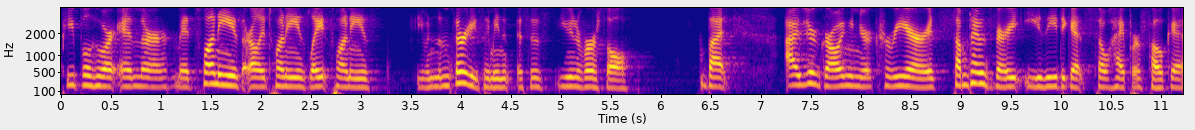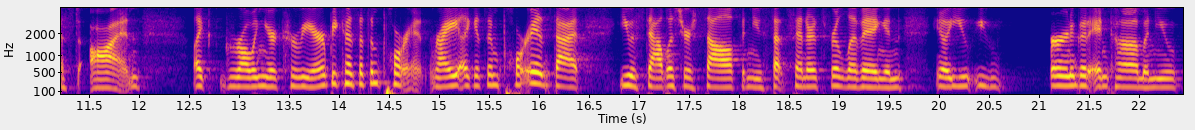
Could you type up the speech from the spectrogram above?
people who are in their mid 20s, early 20s, late 20s, even in 30s, I mean, this is universal. But as you're growing in your career, it's sometimes very easy to get so hyper focused on like growing your career because that's important, right? Like, it's important that you establish yourself and you set standards for living and you know you you earn a good income and you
